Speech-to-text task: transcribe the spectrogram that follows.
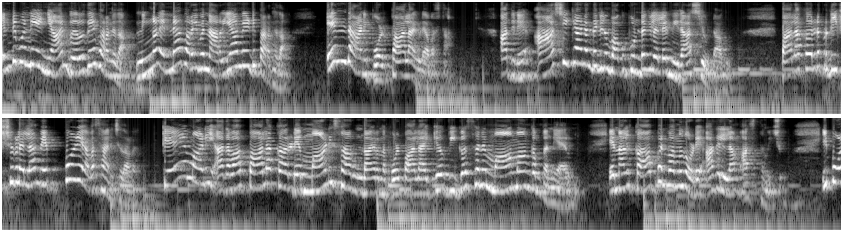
എന്റെ മുന്നേ ഞാൻ വെറുതെ പറഞ്ഞതാ. നിങ്ങൾ എന്നാ പറയുമെന്ന് അറിയാൻ വേണ്ടി പറഞ്ഞതാ. എന്താണിപ്പോൾ പാലായുടെ അവസ്ഥ? അതിന് ആശിക്കാൻ എന്തെങ്കിലും വകുപ്പുണ്ടെങ്കിലല്ലേ നിരാശയുണ്ടാകും. പാലക്കാരുടെ പ്രതീക്ഷകളെല്ലാം എപ്പോഴേ അവസാനിച്ചതാണ്. കെ എം മാണി അഥവാ പാലക്കാരുടെ മാണി സാർ ഉണ്ടായിരുന്നപ്പോൾ പാലായ്ക്ക് വികസന മാമാങ്കം തന്നെയായിരുന്നു. എന്നാൽ കാപ്പൻ വന്നതോടെ അതെല്ലാം അസ്തമിച്ചു. ഇപ്പോൾ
